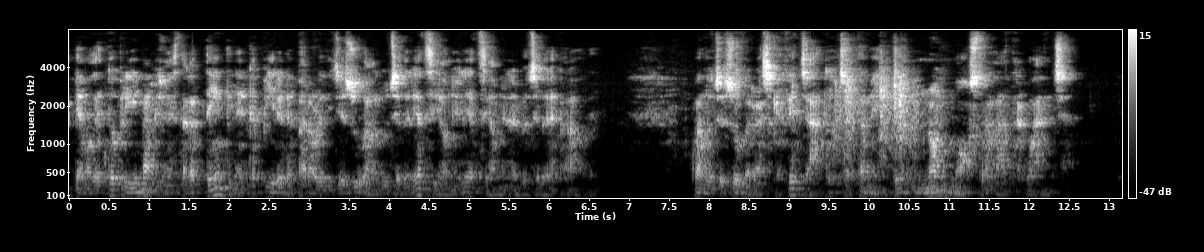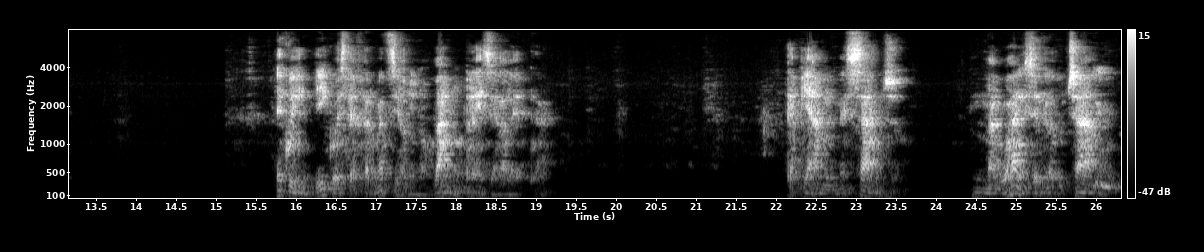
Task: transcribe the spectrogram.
Abbiamo detto prima, bisogna stare attenti nel capire le parole di Gesù alla luce delle azioni e le azioni alla luce delle parole. Quando Gesù verrà schiaffeggiato, certamente non mostra l'altra guancia. E quindi queste affermazioni non vanno prese alla lettera capiamo il messaggio, ma guai se traduciamo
